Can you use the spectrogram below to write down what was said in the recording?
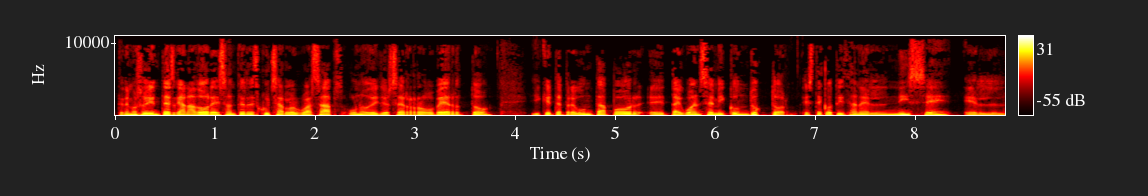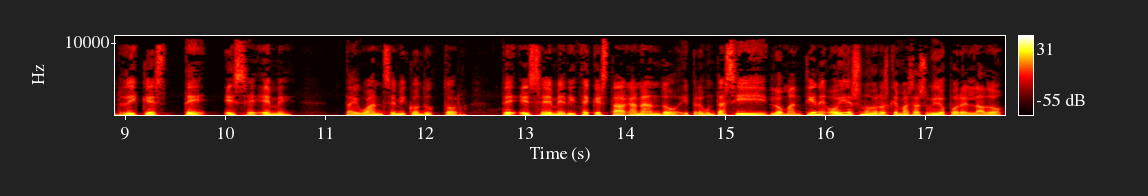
Tenemos oyentes ganadores. Antes de escuchar los WhatsApps, uno de ellos es Roberto y que te pregunta por eh, Taiwan Semiconductor. Este cotiza en el NISE, el RIC es TSM, Taiwan Semiconductor TSM dice que está ganando y pregunta si lo mantiene. Hoy es uno de los que más ha subido por el lado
